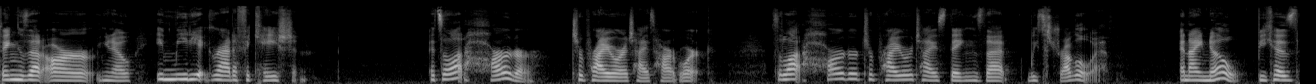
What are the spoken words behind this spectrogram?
things that are, you know, immediate gratification. It's a lot harder to prioritize hard work. It's a lot harder to prioritize things that we struggle with. And I know because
